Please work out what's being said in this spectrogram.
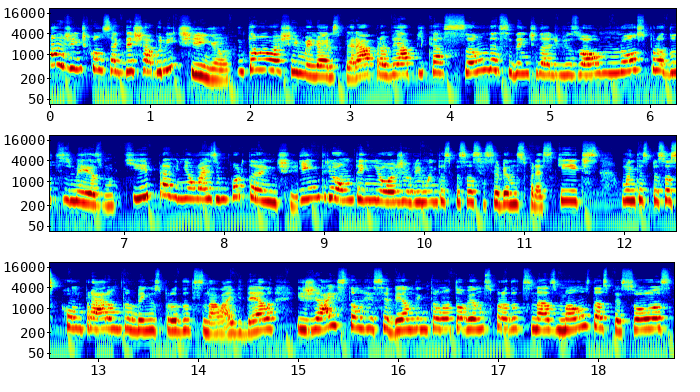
a gente consegue deixar bonitinho. Então eu achei melhor esperar para ver a aplicação dessa identidade visual nos produtos mesmo, que para mim é o mais importante. E entre ontem e hoje eu vi muitas pessoas recebendo os press kits, muitas pessoas que compraram também os produtos na live dela e já estão recebendo, então eu tô vendo os produtos nas mãos das pessoas,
